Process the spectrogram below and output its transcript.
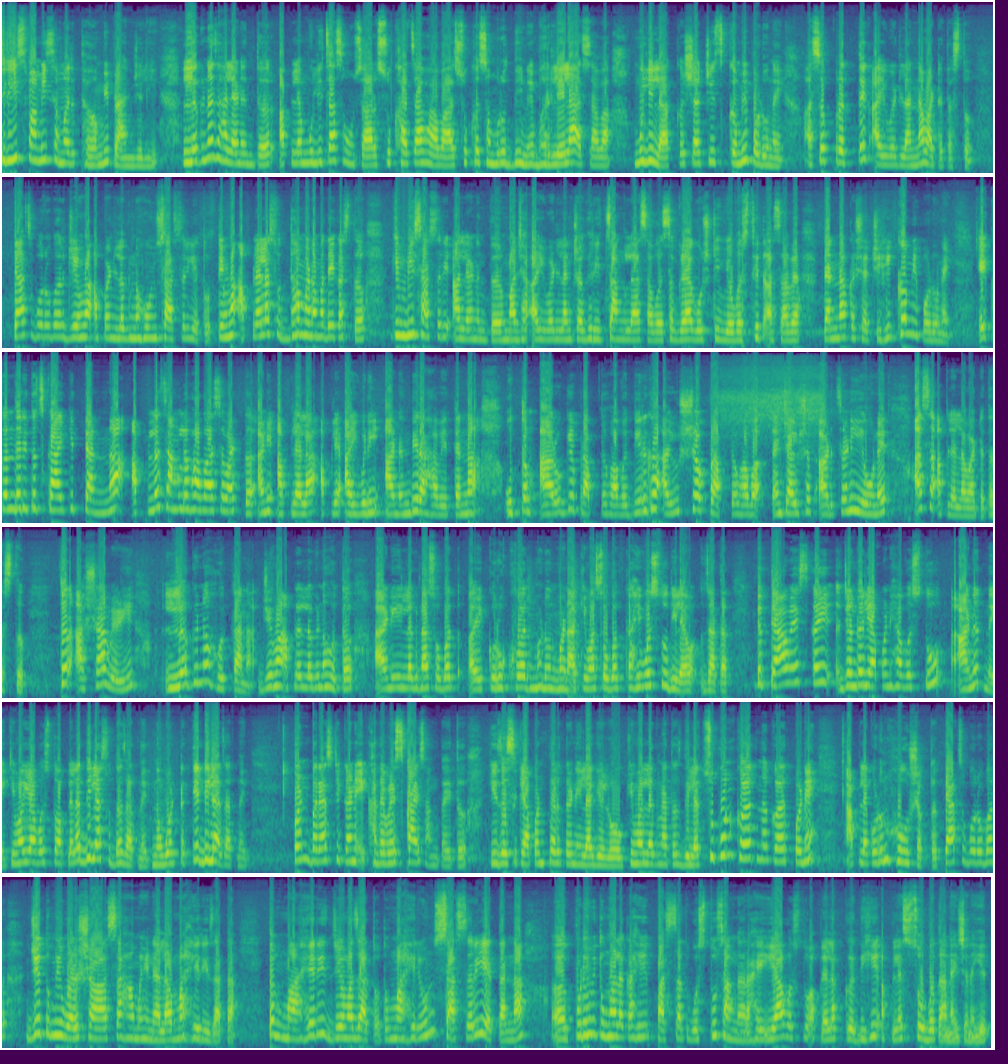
श्री स्वामी समर्थ मी प्रांजली. लग्न झाल्यानंतर आपल्या मुलीचा संसार सुखाचा व्हावा सुख समृद्धीने भरलेला असावा. मुलीला कशाचीच कमी पडू नये असं प्रत्येक आईवडिलांना वाटत असतं. त्याचबरोबर जेव्हा आपण लग्न होऊन सासरी येतो तेव्हा आपल्याला सुद्धा मनामध्ये एक असतं की मी सासरी आल्यानंतर माझ्या आईवडिलांच्या घरी चांगलं असावं सगळ्या गोष्टी व्यवस्थित असाव्या त्यांना कशाचीही कमी पडू नये. एकंदरीतच काय की त्यांना आपलं चांगलं व्हावं असं वाटतं आणि आपल्याला आपले आईवडील आनंदी राहावे त्यांना उत्तम आरोग्य प्राप्त व्हावं दीर्घ आयुष्य प्राप्त व्हावं त्यांच्या आयुष्यात अडचणी येऊ नयेत असं आपल्याला वाटत असतं. तर अशा वेळी लग्न होताना जेव्हा आपलं लग्न होतं आणि लग्नासोबत एक रुखवत म्हणून म्हणा किंवा सोबत काही वस्तू दिल्या जातात तर त्यावेळेस काही जनरली आपण ह्या वस्तू आणत नाही किंवा या वस्तू आपल्याला दिल्या सुद्धा जात नाहीत नव्वद टक्के दिल्या जात नाहीत. पण बऱ्याच ठिकाणी एखाद्या वेळेस काय सांगता येतं की जसं की आपण परतणीला गेलो किंवा लग्नातच दिल्या चुकून कळत न कळतपणे आपल्याकडून होऊ शकतं. त्याचबरोबर जे तुम्ही वर्षा सहा महिन्याला माहेरी जाता तर माहेरी जेव्हा जातो तो माहेरीहून सासरी येताना पुढे मी तुम्हाला काही पाच सात वस्तू सांगणार आहे. या वस्तू आपल्याला कधीही आपल्यासोबत आणायच्या नाहीयेत.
